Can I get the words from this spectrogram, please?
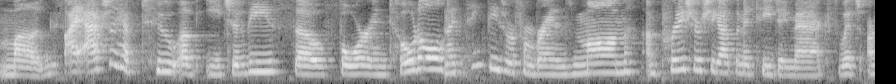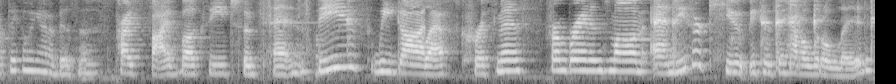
mugs. I actually have two of each of these, so four in total. And I think these were from Brandon's mom. I'm pretty sure she got them at TJ Maxx, which aren't they going out of business? Probably five bucks each, so 10. These we got last Christmas from Brandon's mom, and these are cute because they have a little lid.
